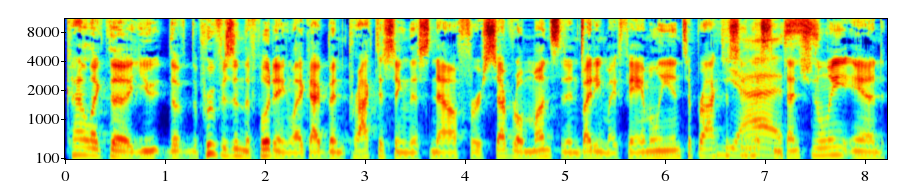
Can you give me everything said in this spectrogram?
kind of like the you the, the proof is in the pudding like i've been practicing this now for several months and inviting my family into practicing Yes. this intentionally and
